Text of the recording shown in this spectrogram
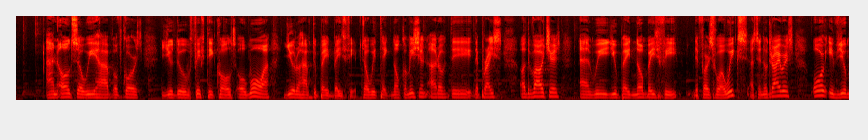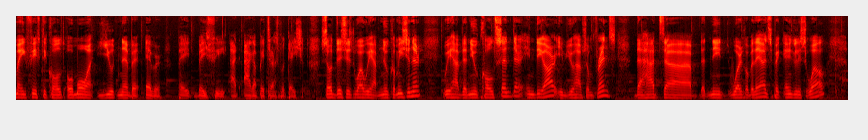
And also we have, of course, you do 50 calls or more, you don't have to pay base fee. So we take no commission out of the, the price of the vouchers, and we you pay no base fee the first four weeks as a new drivers, or if you make 50 calls or more, you never ever pay base fee at Agape Transportation. So this is why we have new commissioner. We have the new call center in DR. If you have some friends that had uh, that need work over there and speak English well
